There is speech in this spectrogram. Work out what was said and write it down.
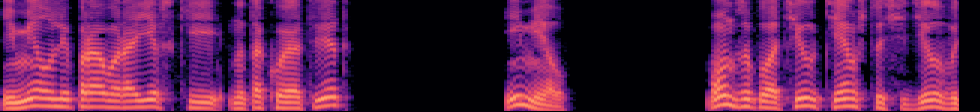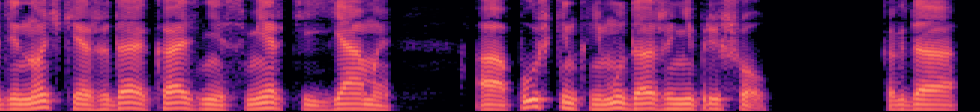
Имел ли право Раевский на такой ответ? Имел. Он заплатил тем, что сидел в одиночке, ожидая казни, смерти, ямы, а Пушкин к нему даже не пришел. Когда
